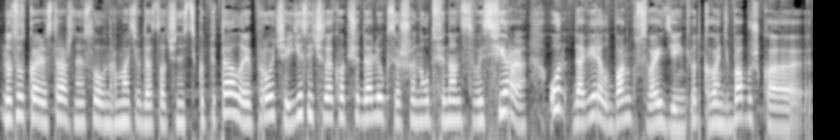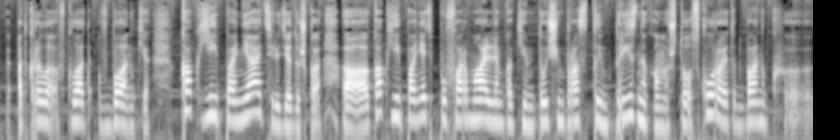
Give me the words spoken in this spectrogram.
Но тут сказали страшное слово норматив достаточности капитала и прочее. Если человек вообще далек совершенно от финансовой сферы, он доверил банку свои деньги. Вот какая-нибудь бабушка открыла вклад в банке. Как ей понять, или дедушка, а, как ей понять по формальным каким-то очень простым признакам, что скоро этот банк э,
